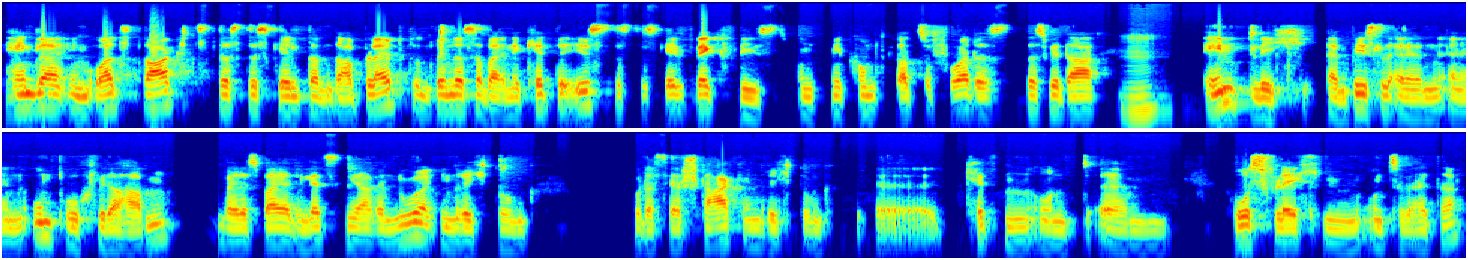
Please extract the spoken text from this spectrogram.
Händler im Ort tragt, dass das Geld dann da bleibt und wenn das aber eine Kette ist, dass das Geld wegfließt. Und mir kommt gerade so vor, dass, dass wir da mhm. endlich ein bisschen einen, einen Umbruch wieder haben, weil es war ja die letzten Jahre nur in Richtung oder sehr stark in Richtung äh, Ketten und ähm, Großflächen und so weiter.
